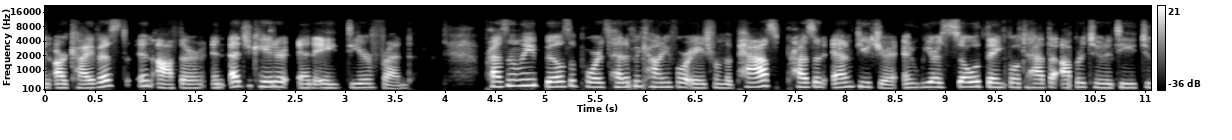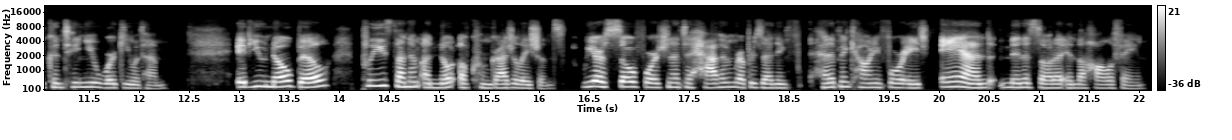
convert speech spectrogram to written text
an archivist, an author, an educator, and a dear friend. Presently, Bill supports Hennepin County 4-H from the past, present, and future, and we are so thankful to have the opportunity to continue working with him. If you know Bill, please send him a note of congratulations. We are so fortunate to have him representing Hennepin County 4-H and Minnesota in the Hall of Fame.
